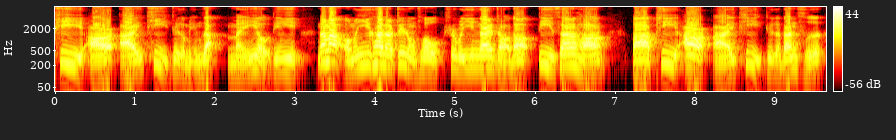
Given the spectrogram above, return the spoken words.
？prit 这个名字没有定义。那么我们一看到这种错误，是不是应该找到第三行，把 prit 这个单词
